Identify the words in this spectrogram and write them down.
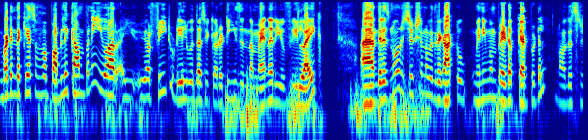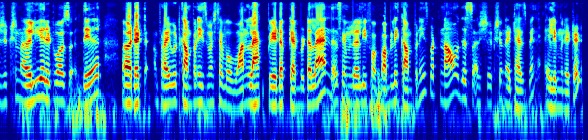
but in the case of a public company you are you are free to deal with the securities in the manner you feel like and there is no restriction with regard to minimum paid up capital. Now this restriction earlier it was there uh, that private companies must have a 1 lakh paid up capital and similarly for public companies but now this restriction it has been eliminated.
